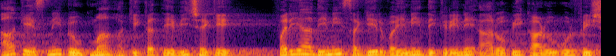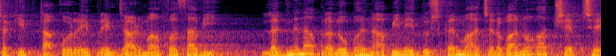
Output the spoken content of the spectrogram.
આ કેસની ટૂંકમાં હકીકત એવી છે કે ફરિયાદીની સગીર વયની દીકરીને આરોપી કાળુ ઉર્ફે શકિત ઠાકોરે પ્રેમજાળમાં ફસાવી, લગ્નના પ્રલોભન આપીને દુષ્કર્મ આચરવાનો આક્ષેપ છે.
